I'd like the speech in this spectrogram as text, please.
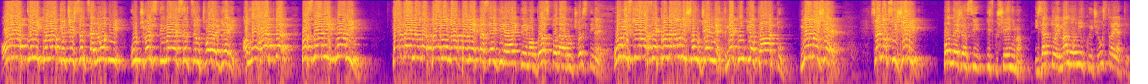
ono ti koji okrećeš srca ljudi, učvrsti moje srce u tvojoj vjeri. Allahu akbar, poslanik moli, nama palo na pamet da seždi reknemo, gospodaru učvrsti me, umislio se ko da je unišao u džennet, ne kupio kartu, Ne može! Sve dok si živ, podležan si iskušenjima. I zato je malo onih koji će ustrajati.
